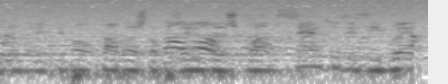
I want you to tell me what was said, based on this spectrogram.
Municipal de Tábua estão presentes 450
